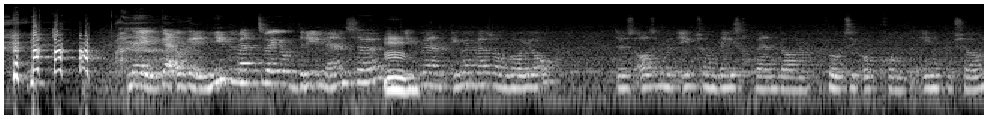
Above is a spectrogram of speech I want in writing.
nee, kijk, oké, niet met twee of drie mensen. Mm. Ik, ben, ik ben best wel loyal. Dus als ik met één persoon bezig ben, dan focus ik ook gewoon op de ene persoon.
